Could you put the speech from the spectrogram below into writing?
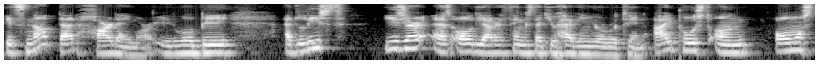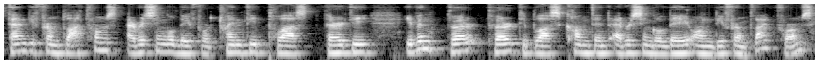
it's not that hard anymore. It will be at least easier as all the other things that you have in your routine. I post on almost 10 different platforms every single day for 20 plus 30 even 30 plus content every single day on different platforms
